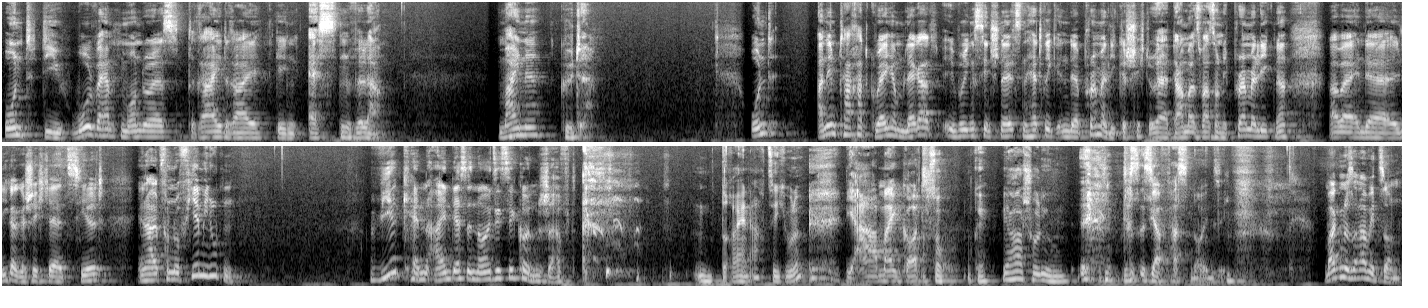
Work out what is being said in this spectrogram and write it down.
Und die Wolverhampton Wanderers 3-3 gegen Aston Villa. Meine Güte. Und an dem Tag hat Graham Leggett übrigens den schnellsten Hattrick in der Premier League-Geschichte, oder damals war es noch nicht Premier League, ne? aber in der Liga-Geschichte erzielt, innerhalb von nur vier Minuten. Wir kennen einen, der es in 90 Sekunden schafft. 83, oder? ja, mein Gott. So, okay. Ja, Entschuldigung. Das ist ja fast 90. Magnus Arvidsson,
